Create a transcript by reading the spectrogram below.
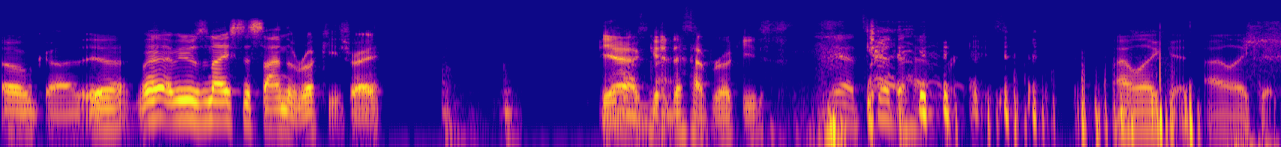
oh god, yeah. Well, I mean, it was nice to sign the rookies, right? yeah, good nice. to have rookies. Yeah, it's good to have rookies. I like it. I like it.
